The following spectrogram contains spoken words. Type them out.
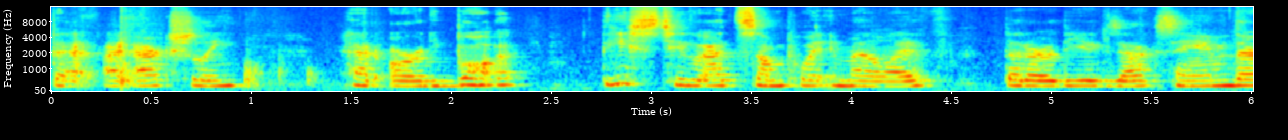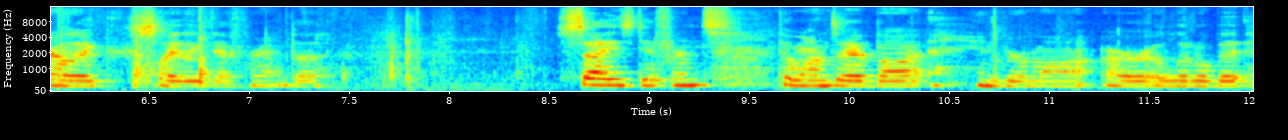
that I actually had already bought these two at some point in my life that are the exact same. They're like slightly different. The size difference. The ones I bought in Vermont are a little bit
